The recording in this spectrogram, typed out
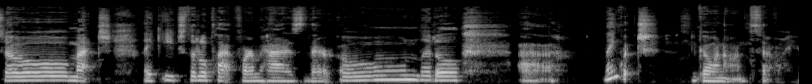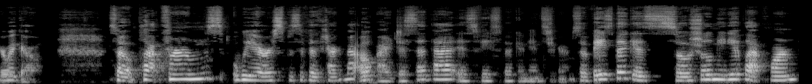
so much. Like each little platform has their own little uh, language going on. So here we go. So platforms we are specifically talking about, oh, I just said that is Facebook and Instagram. So Facebook is social media platform.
